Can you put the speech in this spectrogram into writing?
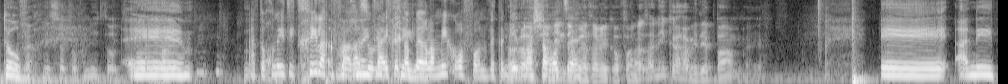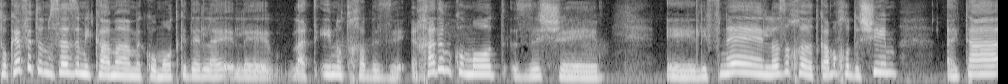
טוב. התוכנית התחילה כבר, אז אולי התחילה. תדבר למיקרופון ותגיד לא, לא, מה שאתה רוצה. לא, לא, עכשיו היא מדברת למיקרופון, אז אני ככה מדי פעם... Uh, אני תוקפת את הנושא הזה מכמה מקומות כדי לה, לה, להטעין אותך בזה. אחד המקומות זה שלפני, אה, לא זוכרת, כמה חודשים, הייתה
